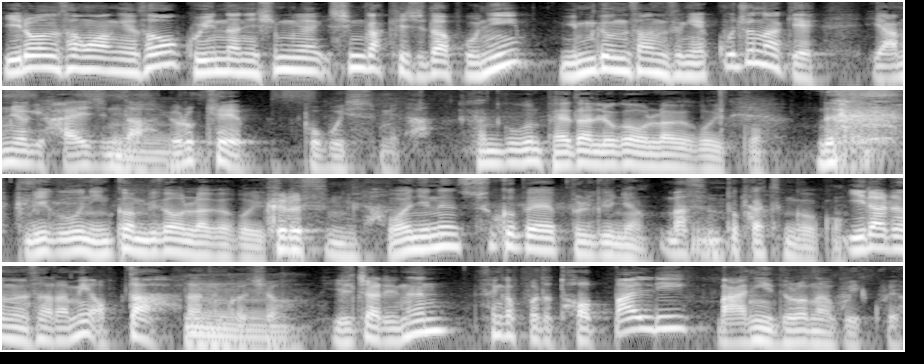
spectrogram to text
이런 상황에서 구인난이 심- 심각해지다 보니 임금 상승에 꾸준하게 이 압력이 가해진다. 음. 이렇게 보고 있습니다. 한국은 배달료가 올라가고 있고, 네. 미국은 인건비가 올라가고 있고, 그렇습니다. 원인은 수급의 불균형, 맞습니다. 똑같은 거고. 일하려는 사람이 없다라는 음. 거죠. 일자리는 생각보다 더 빨리 많이 늘어나고 있고요.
